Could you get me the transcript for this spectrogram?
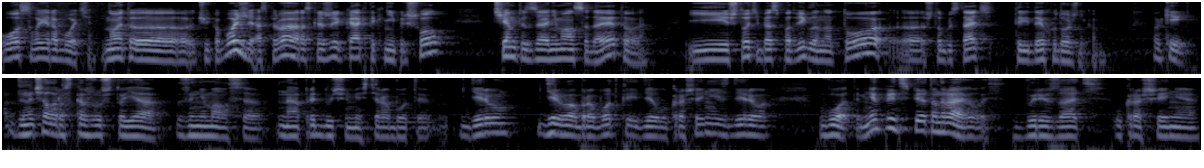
о своей работе. Но это э, чуть попозже, а сперва расскажи, как ты к ней пришел, чем ты занимался до этого и что тебя сподвигло на то, э, чтобы стать 3D-художником. Окей. Okay. Для начала расскажу, что я занимался на предыдущем месте работы деревом, деревообработкой, делал украшения из дерева. Вот. И мне, в принципе, это нравилось. Вырезать украшения,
